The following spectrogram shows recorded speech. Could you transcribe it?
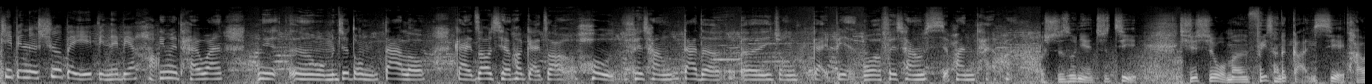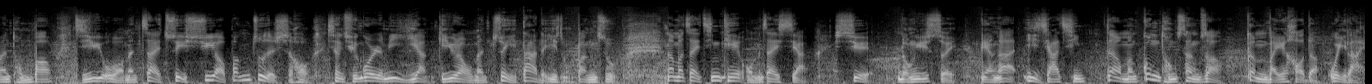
这边的设备也比那边好。因为台湾，那嗯，我们这栋大楼改造前和改造后非常大的呃一种改变，我非常喜欢台湾。十周年之际，其实我们非常的感谢台湾同胞给予我们在最需要帮助的时候，像全国人民一样给予了我们最大的一种帮助。那么在今天，我们在想血浓于水，两岸一家亲，让我们共同创造更美好的未来。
